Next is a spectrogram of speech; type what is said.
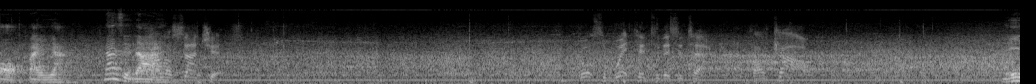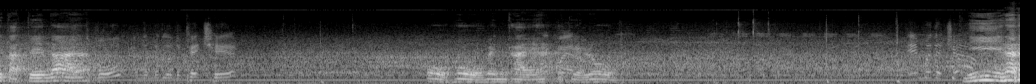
ออกไปอย่างน่าเสียดาย Carlos Sanchez. Brought some width into this attack. Falcao. นี่ตัดเกมได้ฮะ The ball in the middle of the pitch here. โอ้โห เป็นใครฮะอาเกโร In with the chance. นี่ฮะ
